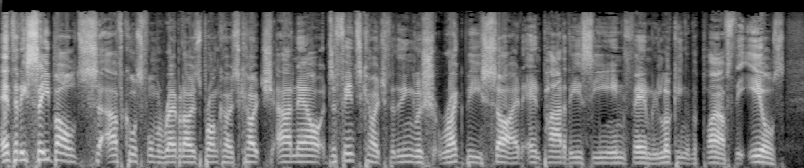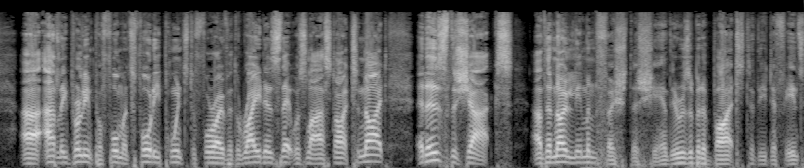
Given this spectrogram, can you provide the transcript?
Anthony. Anthony Seibold, of course, former Rabbitohs Broncos coach, are now defence coach for the English rugby side and part of the SEN family. Looking at the playoffs, the Eels, uh, utterly brilliant performance, 40 points to four over the Raiders. That was last night. Tonight, it is the Sharks. Uh, they're no lemon fish this year. There is a bit of bite to their defence.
